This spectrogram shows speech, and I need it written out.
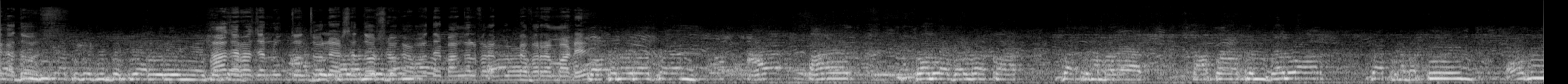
একাদশ। হাজার হাজার লোকজন চলে আসছে দর্শক, আমাদের বাঙ্গালপাড়া কুট্টাপাড়া মাঠে যাত্রী নাম্বার এক তারপর আছেন বেলোয়ার, যাত্রী নাম্বার তিন অভি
